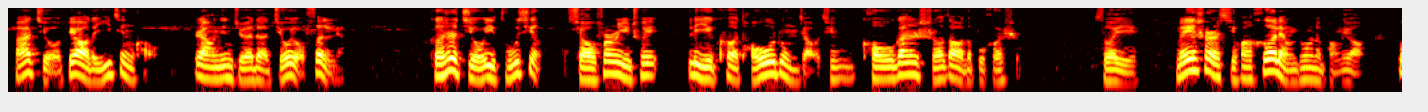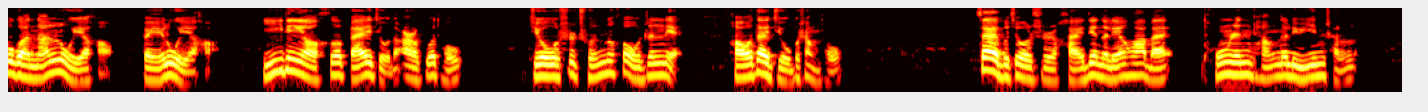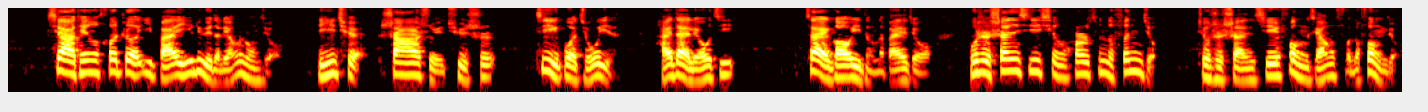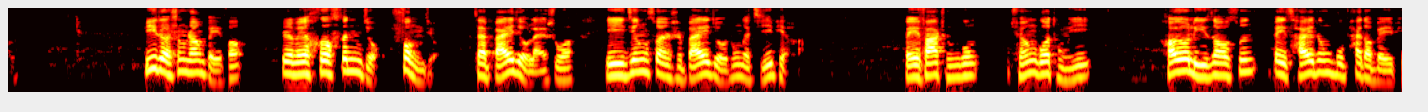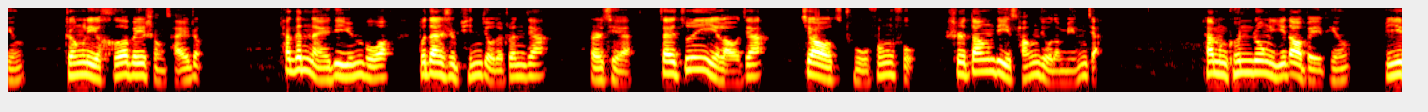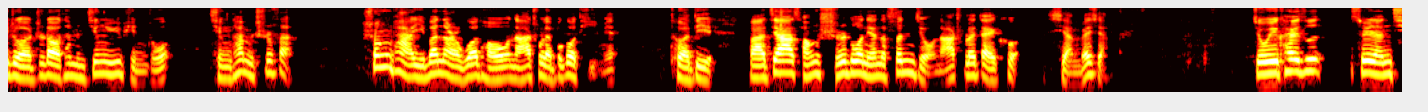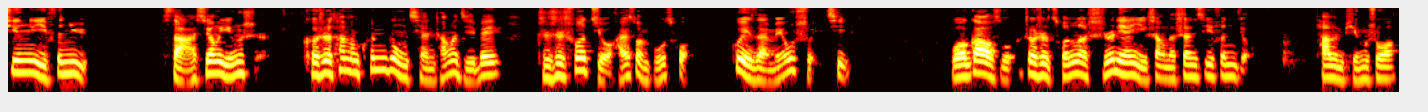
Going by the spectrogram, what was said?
把酒吊得一进口，让您觉得酒有分量。可是酒一足兴，小风一吹，立刻头重脚轻，口干舌燥的不合适。所以没事喜欢喝两盅的朋友，不管南路也好，北路也好，一定要喝白酒的二锅头。酒是醇厚真烈，好在酒不上头。再不就是海淀的莲花白，同仁堂的绿茵陈了。夏天喝这一白一绿的两种酒，的确杀水祛湿，既过酒瘾，还带疗肌。再高一等的白酒，不是山西杏花村的汾酒，就是陕西凤翔府的凤酒了。笔者生长北方，认为喝汾酒、凤酒。在白酒来说，已经算是白酒中的极品了。北伐成功，全国统一，好友李兆孙被财政部派到北平，整理河北省财政。他跟乃弟云伯不但是品酒的专家，而且在遵义老家窖储丰富，是当地藏酒的名家。他们昆中一到北平，笔者知道他们精于品酌，请他们吃饭，生怕一般的二锅头拿出来不够体面。特地把家藏十多年的汾酒拿出来待客，显摆显摆。酒一开樽，虽然轻易分郁，洒香盈室，可是他们昆众浅尝了几杯，只是说酒还算不错，贵在没有水气。我告诉这是存了十年以上的山西汾酒，他们评说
